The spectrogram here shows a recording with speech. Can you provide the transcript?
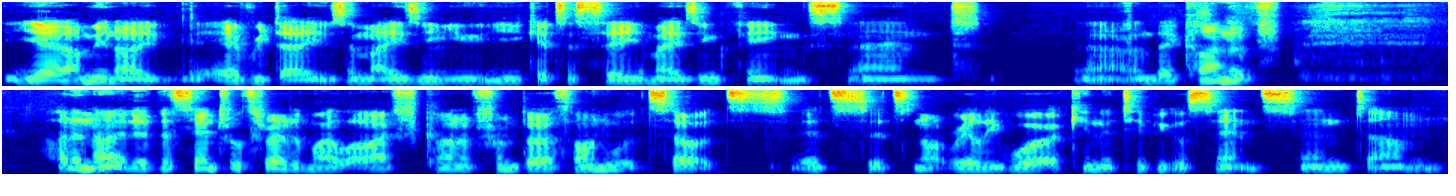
yeah, I mean, I every day is amazing. You you get to see amazing things, and uh, they're kind of I don't know. They're the central thread of my life, kind of from birth onward. So it's it's it's not really work in the typical sense. And um,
